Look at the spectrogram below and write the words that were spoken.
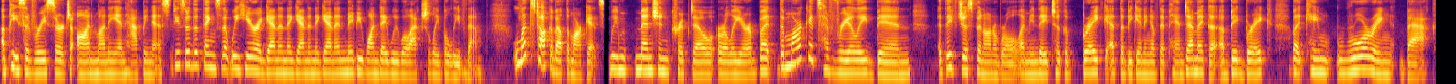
a, piece of research on money and happiness. These are the things that we hear again and again and again, and maybe one day we will actually believe them. Let's talk about the markets. We mentioned crypto earlier, but the markets have really been they've just been on a roll. I mean, they took a break at the beginning of the pandemic, a, a, big break, but came roaring back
